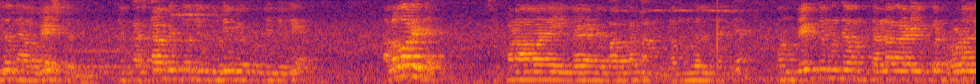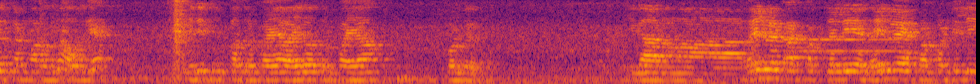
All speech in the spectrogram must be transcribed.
ಇದು ನಾವು ವೇಸ್ಟ್ ನೀವು ಕಷ್ಟ ಬಿದ್ದು ನೀವು ದುಡಿಬೇಕು ಬೀದಿಲಿ ಹಲವಾರು ಇದೆ ಚಿಕ್ಕಮಗಳೂರ ಈ ಬೇ- ಭಾಗ ನನ್ನ ಗಮನದಲ್ಲಿದ್ದಂಗೆ. ಒಂದು ಬೇಕ್ರಿ ಮುಂದೆ ಒಂದು ತಳ್ಳಗಾಡಿ ಇಟ್ಕೊಂಡು ರೋಡಲ್ಲಿ ಇಟ್ಕೊಂಡು ಮಾಡೋದು ಅವ್ರಿಗೆ ದಿನಕ್ಕೆ ಇಪ್ಪತ್ತು ರೂಪಾಯಿ, ಐವತ್ತು ರೂಪಾಯಿ ಕೊಡಬೇಕು. ಈಗ ನಮ್ಮ ರೈಲ್ವೆ ಟ್ರ್ಯಾಕ್ ಪಕ್ಕದಲ್ಲಿ, ರೈಲ್ವೆ ಪ್ರಾಪರ್ಟಿಲಿ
